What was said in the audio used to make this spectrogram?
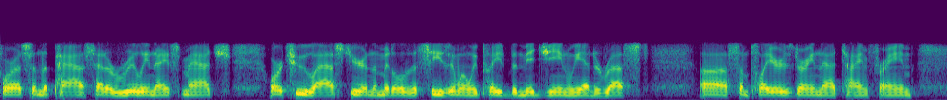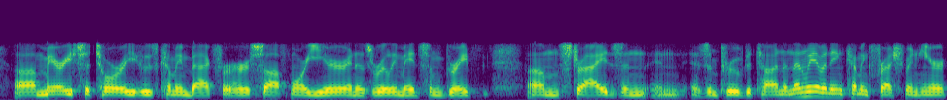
for us in the past, had a really nice match or two last year in the middle of the season when we played Bemidji and we had to rest uh, some players during that time frame. Uh, Mary Satori, who's coming back for her sophomore year and has really made some great um, strides and, and has improved a ton. And then we have an incoming freshman here.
